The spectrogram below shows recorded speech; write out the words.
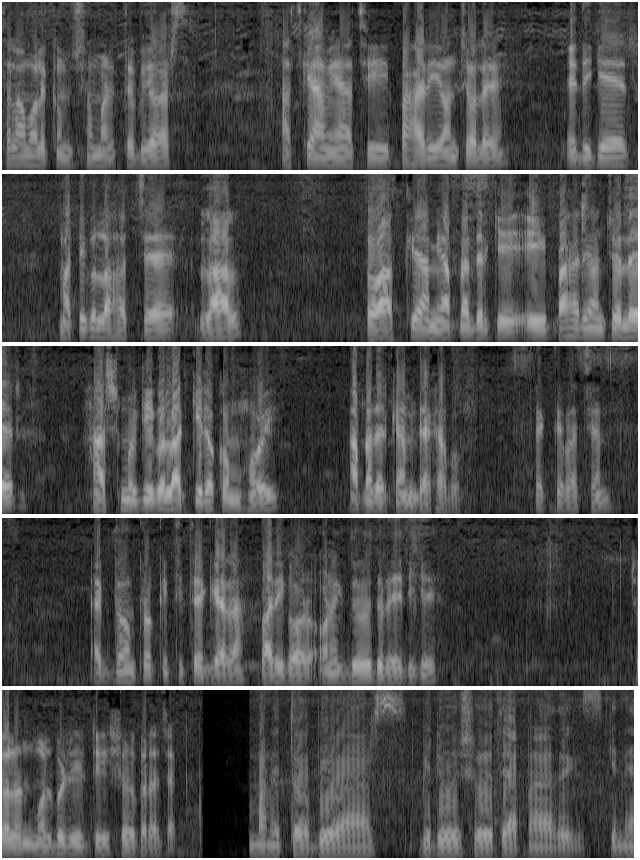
আসসালামু আলাইকুম সম্মানিত ভিউয়ার্স। আজকে আমি আছি পাহাড়ি অঞ্চলে। এদিকের মাটিগুলো হচ্ছে লাল। তো আজকে আমি আপনাদেরকে এই পাহাড়ি অঞ্চলের হাঁস মুরগিগুলো কীরকম হয় আপনাদেরকে আমি দেখাবো। দেখতে পাচ্ছেন? একদম প্রকৃতিতে ঘেরা। বাড়িঘর অনেক দূরে দূরে এদিকে। চলুন মূল ভিডিওটি শুরু করা যাক। সম্মানিত ভিউয়ার্স ভিডিওর শুরুতে আপনারা স্ক্রিনে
